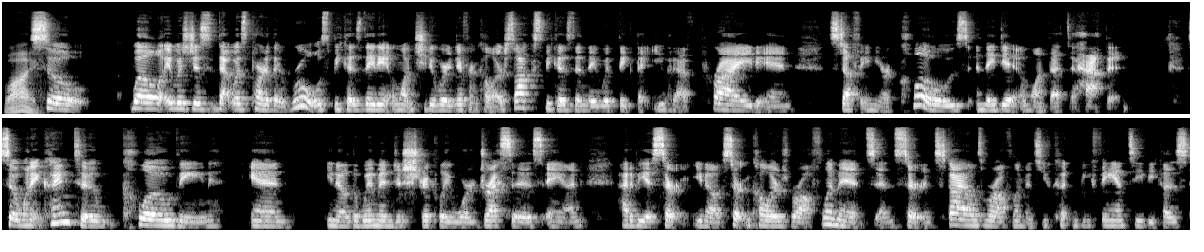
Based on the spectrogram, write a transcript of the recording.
Why? So, well, it was just that was part of their rules because they didn't want you to wear different color socks because then they would think that you would have pride and stuff in your clothes and they didn't want that to happen. So, when it came to clothing and you know the women just strictly wore dresses and had to be a certain you know certain colors were off limits and certain styles were off limits. You couldn't be fancy because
